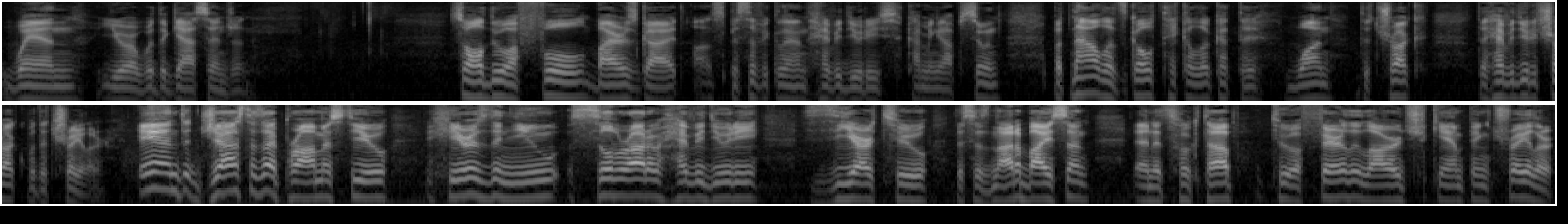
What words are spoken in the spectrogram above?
when you're with the gas engine. So I'll do a full buyer's guide uh, specifically on heavy duties coming up soon. But now let's go take a look at the one, the truck, the heavy duty truck with the trailer. And just as I promised you, here is the new Silverado heavy duty ZR2. This is not a Bison and it's hooked up to a fairly large camping trailer.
